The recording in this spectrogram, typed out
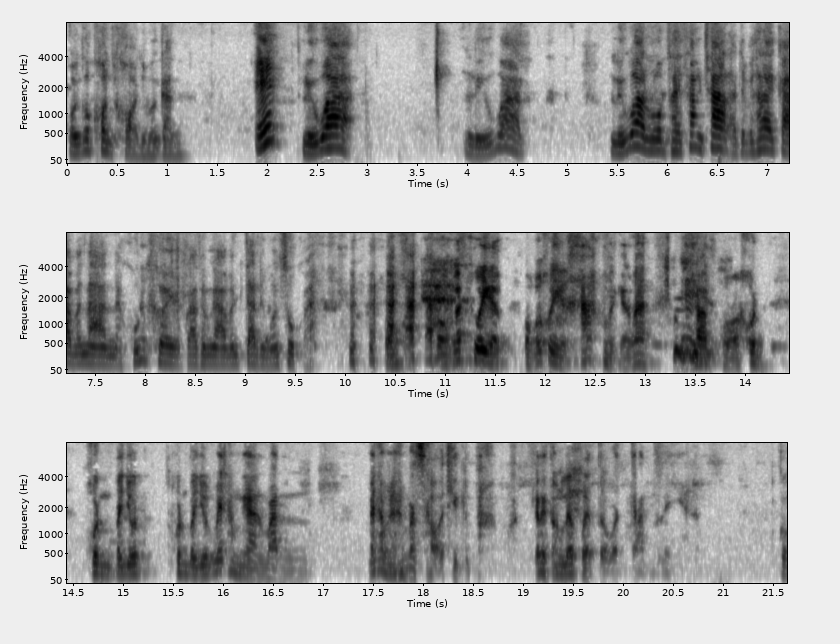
คนก็ค่อนขอดอยู่เหมือนกัน เอ๊ะ หรือว่า หรือว่า หรือว่ารวมไทยสร้างชาติอาจจะเป็นข้าราชการมานานน่ะคุ้นเคยกับการทำงานวันจันทร์ถึงวันศุกร์อะผมผมก็คุยกับ ผมก็คุยกับข้าวเหมือนกันว่าครับผมว่าคุณคุณประยุทธ์ คุณประยุทธ์ไม่ทำงานวัน ไม่ทำงานวันเสาร์อาทิตย์หรือเปล่าก็เลยต้องเลือกเปิดตัววันจันทร์อะไรอย่างเงี้ยครับก็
